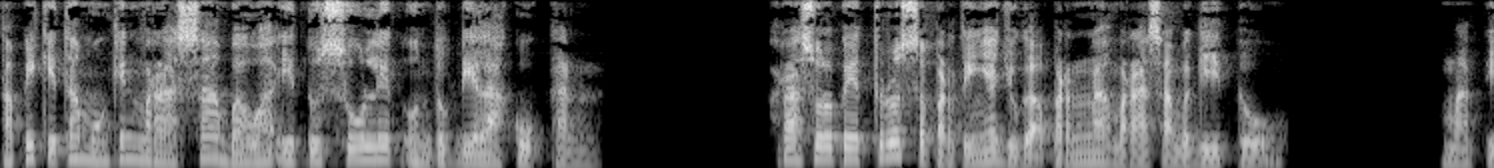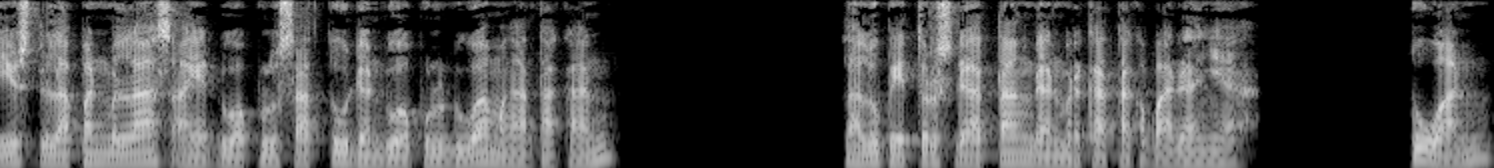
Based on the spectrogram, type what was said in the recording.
tapi kita mungkin merasa bahwa itu sulit untuk dilakukan. Rasul Petrus sepertinya juga pernah merasa begitu. Matius 18 ayat 21 dan 22 mengatakan, Lalu Petrus datang dan berkata kepadanya, Tuan,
